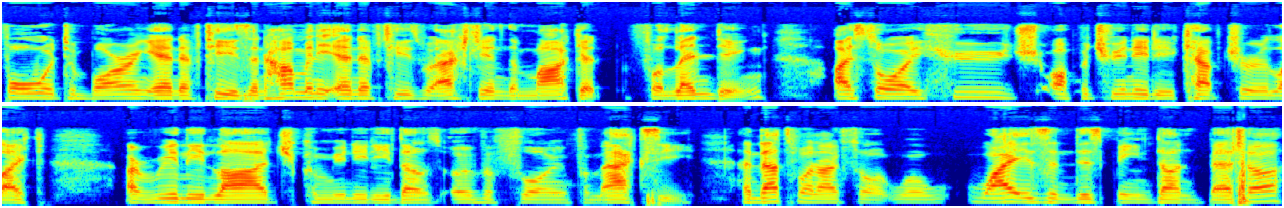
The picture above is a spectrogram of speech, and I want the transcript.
forward to borrowing NFTs and how many NFTs were actually in the market for lending, I saw a huge opportunity to capture like a really large community that was overflowing from Axie. And that's when I thought, well, why isn't this being done better?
